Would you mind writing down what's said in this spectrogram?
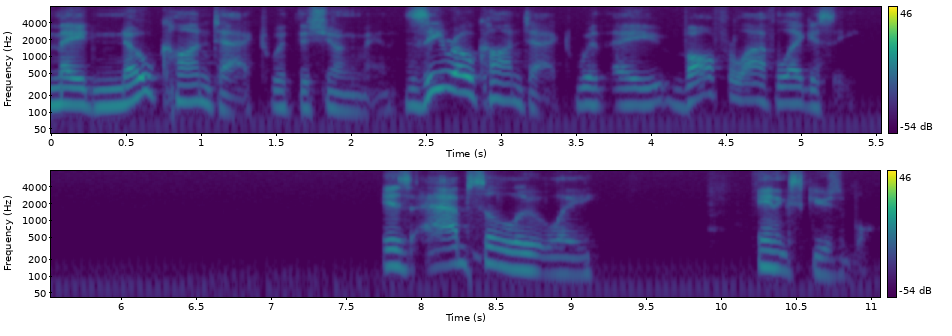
made no contact with this young man, zero contact with a Vol for Life legacy, is absolutely inexcusable.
